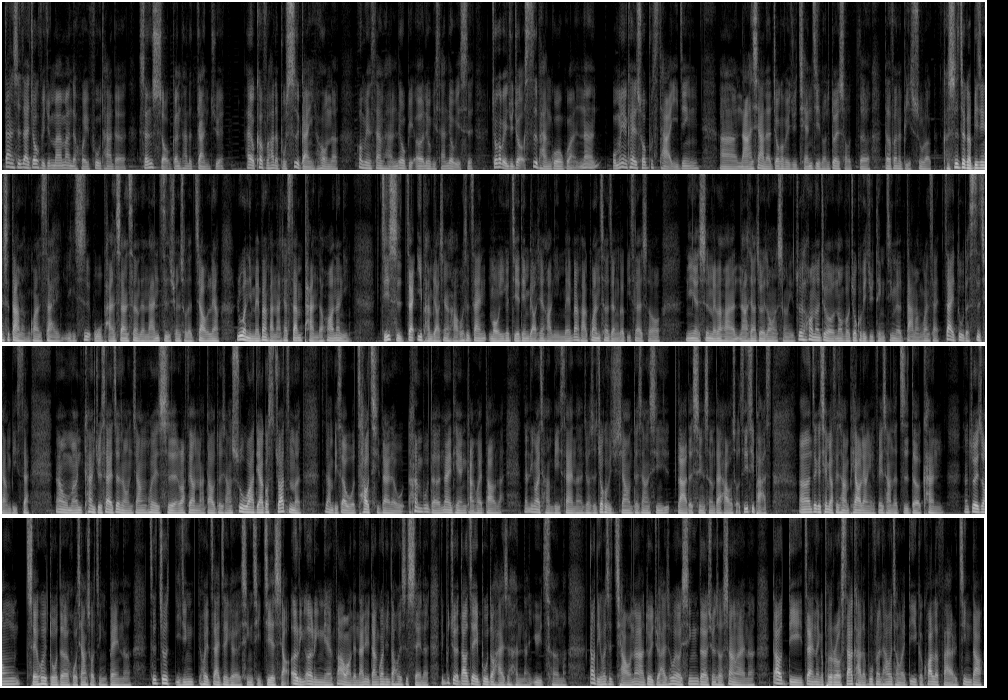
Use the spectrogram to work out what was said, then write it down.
但是在 Jokovic 慢慢的恢复他的身手跟他的感觉，还有克服他的不适感以后呢，后面三盘六比二、六比三、六比四，Jokovic 就四盘过关。那我们也可以说，布斯塔已经啊拿下了 Djokovic 前几轮对手的得分的比数了。可是这个毕竟是大满贯赛，你是五盘三胜的男子选手的较量。如果你没办法拿下三盘的话，那你即使在一盘表现好，或是在某一个节点表现好，你没办法贯彻整个比赛的时候。你也是没办法拿下最终的胜利。最后呢，就有 Novak Djokovic 挺进了大满贯赛，再度的四强比赛。那我们看决赛阵容将会是 Rafael 拿到对上树啊 Diego s t r a z m a n 这场比赛我超期待的，我恨不得那一天赶快到来。那另外一场比赛呢，就是 Djokovic 将要对上希腊的新生代好手 Tsitsipas。嗯，这个签表非常漂亮，也非常的值得看。那最终谁会夺得火枪手金杯呢？这就已经会在这个星期揭晓。二零二零年法网的男女单冠军到会是谁呢？你不觉得到这一步都还是很难预测吗？到底会是乔纳对决，还是会有新的选手上来呢？到底在那个 p o r o s a k a 的部分，他会成为第一个 qualifier 进到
